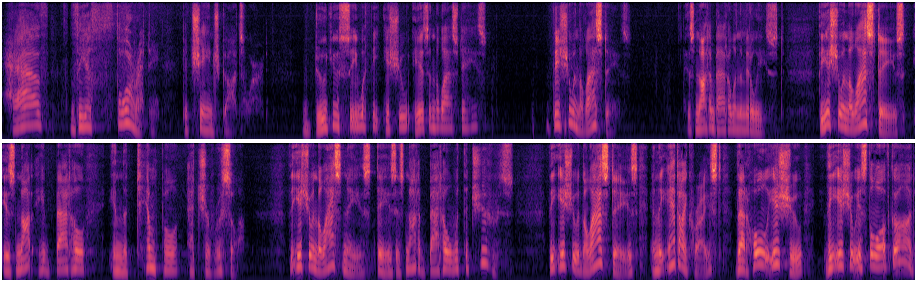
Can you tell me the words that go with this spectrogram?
have the authority to change God's word? Do you see what the issue is in the last days? The issue in the last days is not a battle in the Middle East. The issue in the last days is not a battle in the temple at Jerusalem. The issue in the last days, is not a battle with the Jews. The issue in the last days and the Antichrist, that whole issue, the issue is the law of God.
